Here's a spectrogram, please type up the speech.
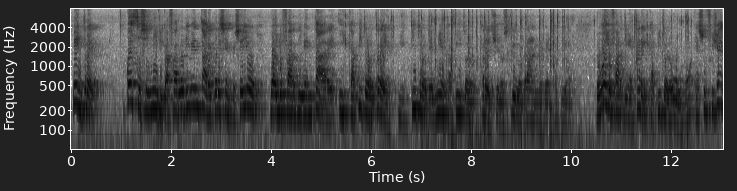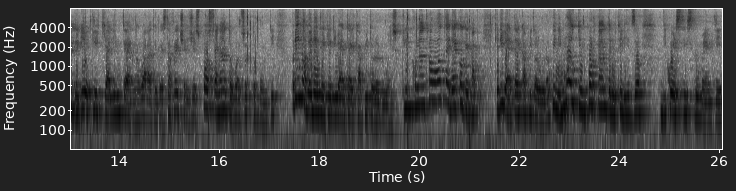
mentre questo significa farlo diventare, per esempio, se io voglio far diventare il capitolo 3, il titolo del mio capitolo 3, ce lo scrivo grande per capire, lo voglio far diventare il capitolo 1, è sufficiente che io clicchi all'interno, guardate questa freccia dice sposta in alto con sottopunti, prima vedete che diventa il capitolo 2, clicco un'altra volta ed ecco che, che, diventa il capitolo 1, quindi molto importante l'utilizzo di questi strumenti.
